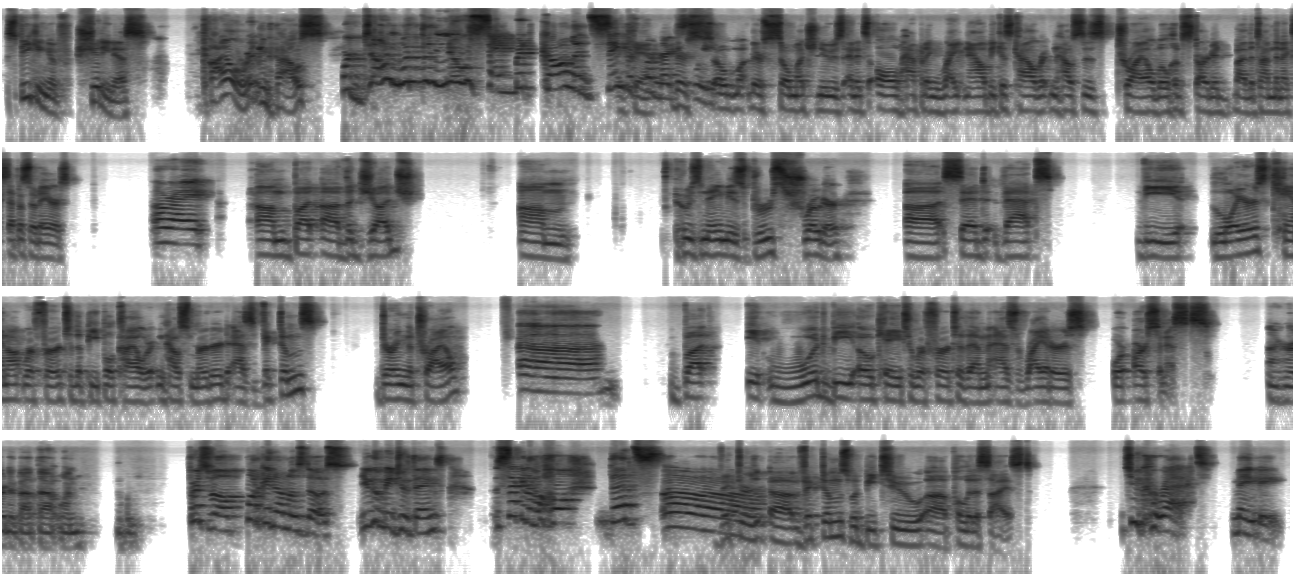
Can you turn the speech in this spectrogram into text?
speaking of shittiness kyle rittenhouse We're done with the news segment, Colin. Save it for next there's week. so mu- there's so much news and it's all happening right now because kyle rittenhouse's trial will have started by the time the next episode airs All right. um, but uh, the judge um, whose name is bruce schroeder uh, said that the lawyers cannot refer to the people kyle rittenhouse murdered as victims during the trial Uh, but it would be okay to refer to them as rioters or arsonists. I heard about that one. First of all, ¿por qué no los dos? You can be two things. Second of all, that's uh, Victor, uh, victims would be too uh, politicized. too correct, maybe.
